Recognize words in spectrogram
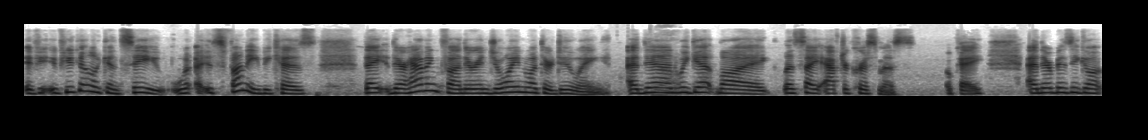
if you, if you can look and see, it's funny because they they're having fun, they're enjoying what they're doing, and then yeah. we get like let's say after Christmas, okay, and they're busy going,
